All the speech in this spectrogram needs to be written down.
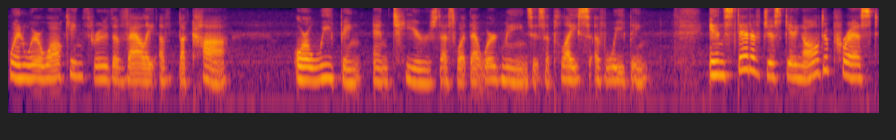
when we're walking through the valley of Baca or weeping and tears. That's what that word means. It's a place of weeping. Instead of just getting all depressed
